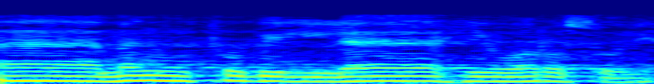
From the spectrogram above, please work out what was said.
آمنت بالله ورسله.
